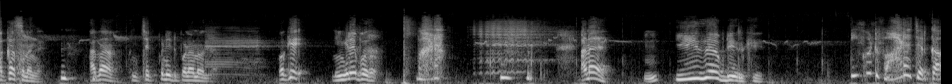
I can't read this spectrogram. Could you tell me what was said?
அக்கா சொன்னாங்க அதான் செக் பண்ணிட்டு போலான்னு வந்தேன் ஓகே நீங்களே போதும் വാടാ அண்ணே இது எப்படி இருக்கு? இங்கோட்டு வாடா சர்க்கா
